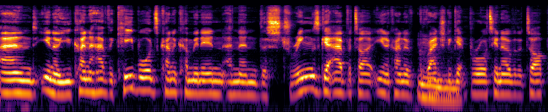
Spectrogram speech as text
And you know, you kind of have the keyboards kind of coming in, and then the strings get advertised. You know, kind of gradually get brought in over the top.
